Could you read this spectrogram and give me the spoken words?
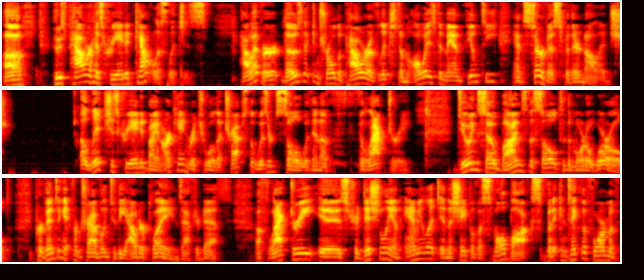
uh, whose power has created countless liches. However, those that control the power of lichdom always demand fealty and service for their knowledge. A lich is created by an arcane ritual that traps the wizard's soul within a phylactery. Doing so binds the soul to the mortal world, preventing it from traveling to the outer planes after death. A phylactery is traditionally an amulet in the shape of a small box, but it can take the form of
